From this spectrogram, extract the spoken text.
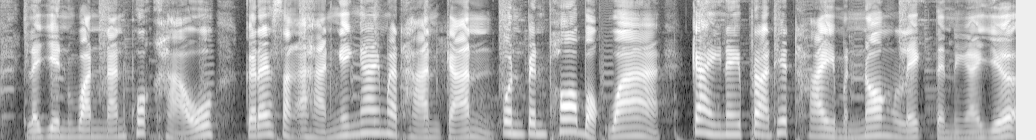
ๆ และเย็นวันนั้นพวกเขาก็ได้สั่งอาหารง่าย ๆ มาทานกัน คนเป็นพ่อบอกว่า ไก่ในประเทศไทยมันน่องเล็กแต่เนื้อเยอะ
